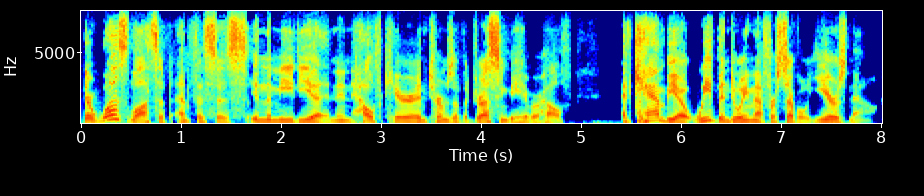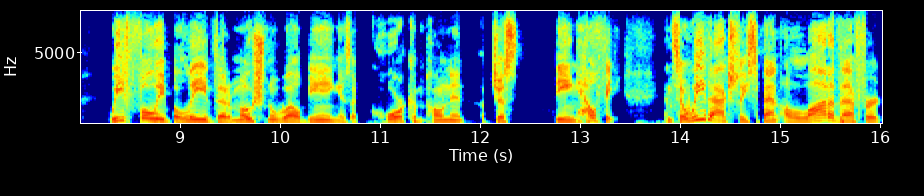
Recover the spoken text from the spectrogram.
there was lots of emphasis in the media and in healthcare in terms of addressing behavioral health. At Cambia, we've been doing that for several years now we fully believe that emotional well being is a core component of just being healthy. And so we've actually spent a lot of effort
